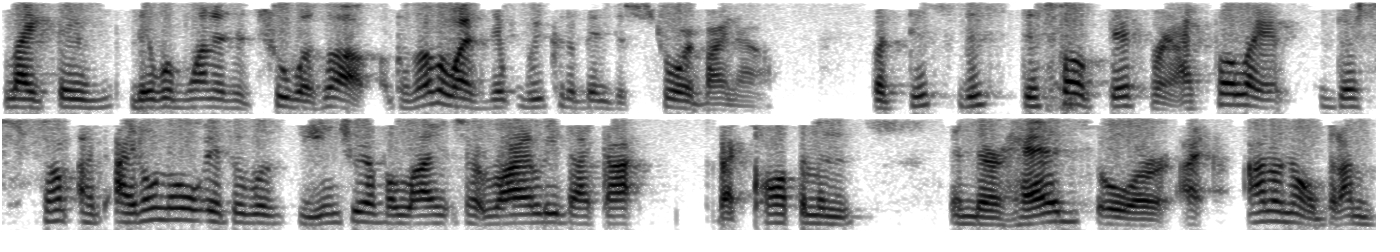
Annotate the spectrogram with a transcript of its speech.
like they they were wanted to chew us up because otherwise they, we could have been destroyed by now. But this this this felt different. I felt like there's some. I, I don't know if it was the injury of Elijah Riley that got that caught them in in their heads, or I I don't know. But I'm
